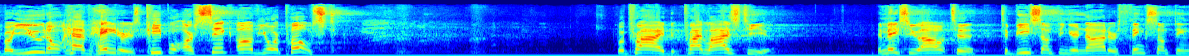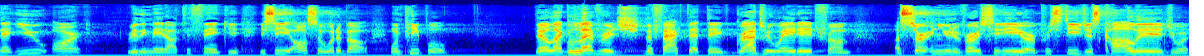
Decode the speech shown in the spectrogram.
Bro, you don't have haters. People are sick of your post. But pride, pride lies to you. It makes you out to, to be something you're not or think something that you aren't really made out to think. You, you see, also, what about when people, they'll like leverage the fact that they've graduated from a certain university or a prestigious college, or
